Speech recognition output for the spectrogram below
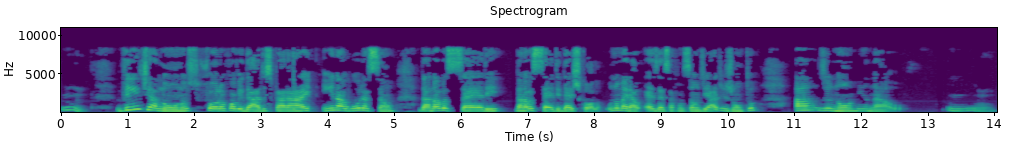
Hum. 20 alunos foram convidados para a inauguração da nova série da nova sede da escola. O numeral exerce a função de adjunto adnominal. Hum.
